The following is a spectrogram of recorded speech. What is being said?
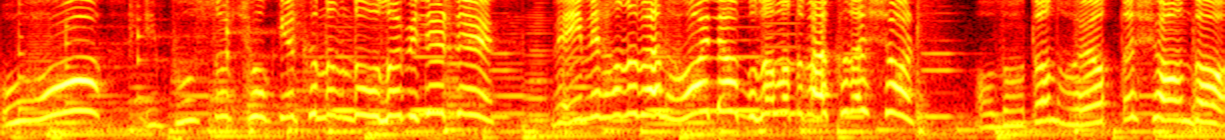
Oha! Impostor çok yakınımda olabilirdi. Ve Emirhan'ı ben hala bulamadım arkadaşlar. Allah'tan hayatta şu anda.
